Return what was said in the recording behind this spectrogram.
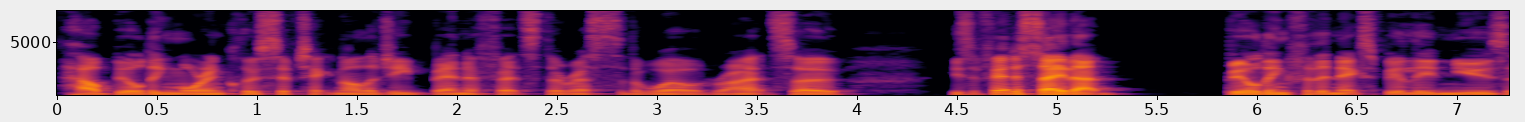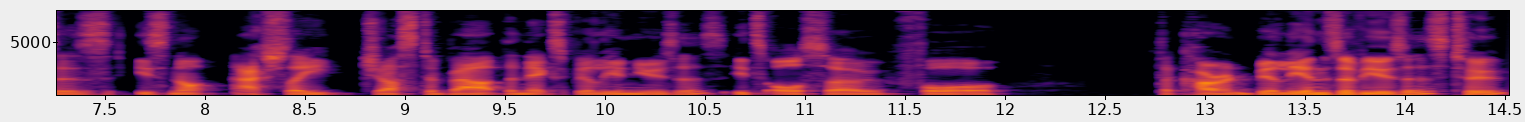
how building more inclusive technology benefits the rest of the world, right? So, is it fair to say that building for the next billion users is not actually just about the next billion users? It's also for the current billions of users too.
